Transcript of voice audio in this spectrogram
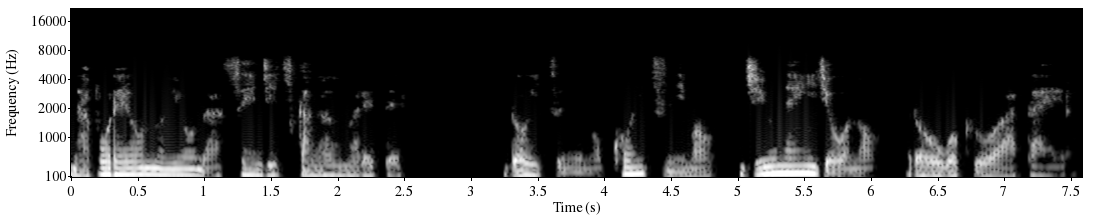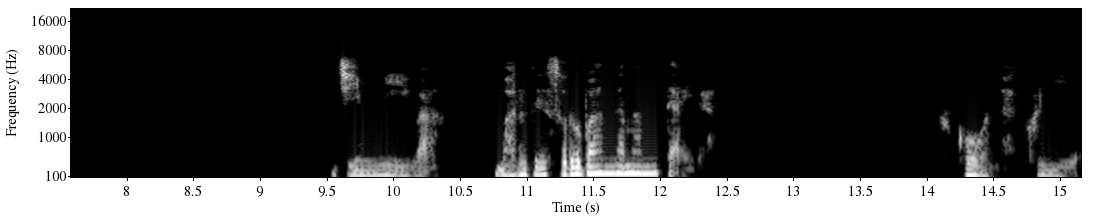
ナポレオンのような戦術家が生まれて、ドイツにもこいつにも10年以上の牢獄を与える。人民はまるでそろばん玉みたいだ。不幸な国よ。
